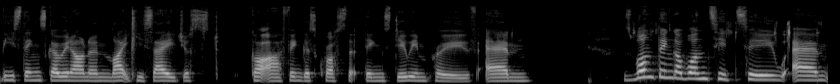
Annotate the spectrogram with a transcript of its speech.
these things going on and like you say just got our fingers crossed that things do improve um there's one thing I wanted to um,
